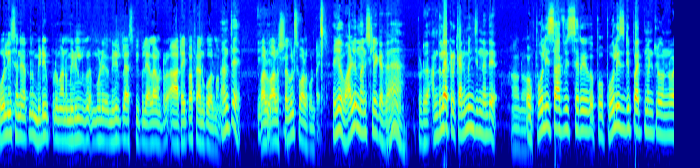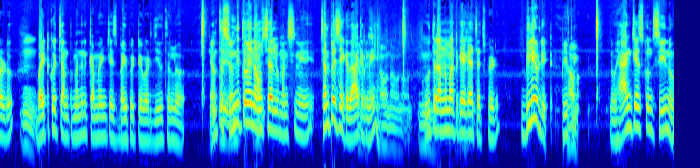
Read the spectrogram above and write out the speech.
పోలీస్ అనే అతను మిడిల్ ఇప్పుడు మన మిడిల్ మిడిల్ క్లాస్ పీపుల్ ఎలా ఉంటారో ఆ టైప్ ఆఫ్ అనుకోవాలి మనం. అంతే. వాళ్ళ వాళ్ళ స్ట్రగుల్స్ వాళ్ళకు ఉంటాయి అయ్యో వాళ్ళు మనుషులే కదా. ఇప్పుడు అందులో అక్కడ కనిపించింది అదే ఒక పోలీస్ ఆఫీసర్ పోలీస్ డిపార్ట్మెంట్లో ఉన్నవాడు బయటకు వచ్చి అంతమందిని కమెంట్ చేసి భయపెట్టేవాడు జీవితంలో. ఎంత సున్నితమైన అంశాలు మనిషిని చంపేసే కదా ఆఖరిని. కూతురు అన్నమాటకేగా చచ్చిపోయాడు. బిలీవ్డ్ ఇట్ పీపుల్ నువ్వు హ్యాంగ్ చేసుకున్న సీను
